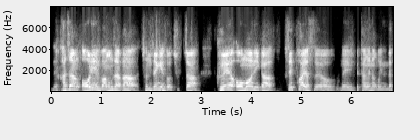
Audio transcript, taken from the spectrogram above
네, 가장 어린 왕자가 전쟁에서 죽자 그의 어머니가 슬퍼하였어요. 네, 당연한 거 있는데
